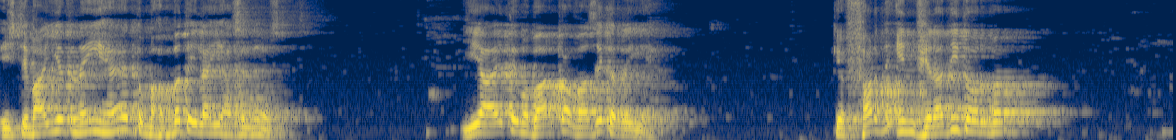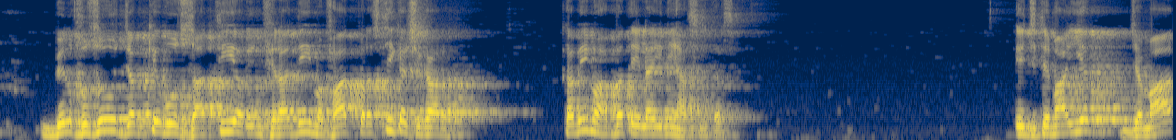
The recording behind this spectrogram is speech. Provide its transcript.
اجتماعیت نہیں ہے تو محبت الہی حاصل نہیں ہو سکتی۔ یہ آیت مبارکہ واضح کر رہی ہے کہ فرد انفرادی طور پر بالخصوص جبکہ وہ ذاتی اور انفرادی مفاد پرستی کا شکار ہو، کبھی محبت الہی نہیں حاصل کر سکتے اجتماعیت، جماعت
